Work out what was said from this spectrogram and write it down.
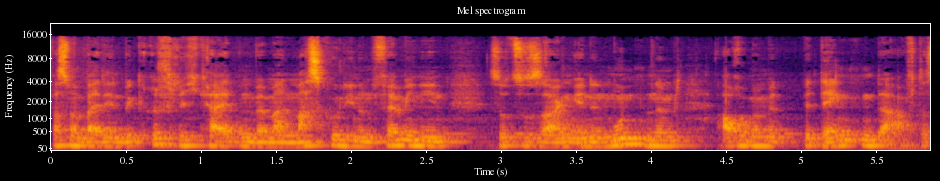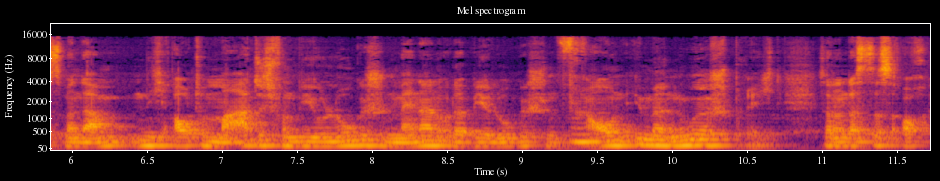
was man bei den Begrifflichkeiten, wenn man maskulin und feminin sozusagen in den Mund nimmt, auch immer mit bedenken darf, dass man da nicht automatisch von biologischen Männern oder biologischen Frauen mhm. immer nur spricht, sondern dass das auch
